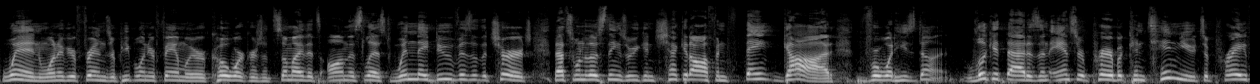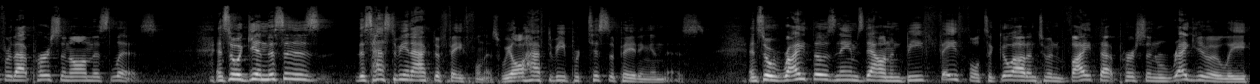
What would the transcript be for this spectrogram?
when one of your friends or people in your family or coworkers or somebody that's on this list, when they do visit the church, that's one of those things where you can check it off and thank God for what he's done. Look at that as an answered prayer, but continue to pray for that person on this list. And so again, this is this has to be an act of faithfulness. We all have to be participating in this. And so write those names down and be faithful to go out and to invite that person regularly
